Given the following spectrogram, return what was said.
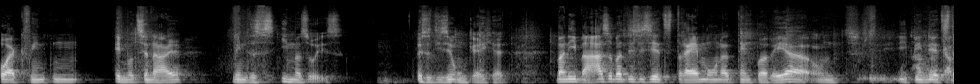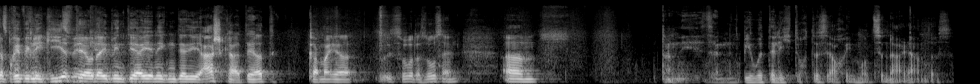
arg finden, emotional, wenn das immer so ist. Also diese Ungleichheit. Wenn ich weiß, aber das ist jetzt drei Monate temporär und ich bin aber jetzt der Privilegierte oder ich bin derjenige, der die Arschkarte hat, kann man ja so oder so sein, ähm, dann, dann, beurteile ich doch das auch emotional anders.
